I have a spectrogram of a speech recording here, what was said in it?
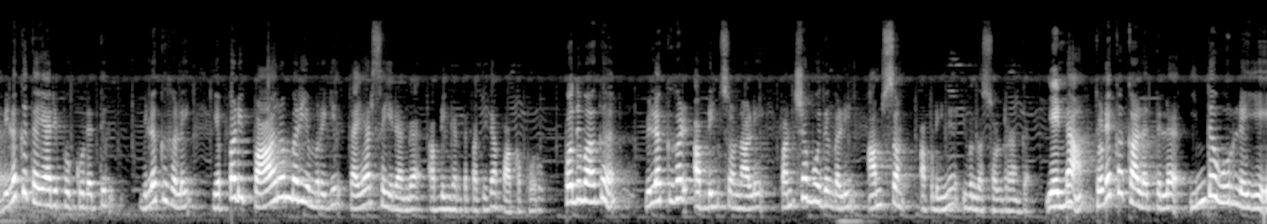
விளக்கு தயாரிப்பு கூடத்தில் விளக்குகளை எப்படி பாரம்பரிய முறையில் தயார் செய்கிறாங்க அப்படிங்கிறத பற்றி தான் பார்க்க போகிறோம் பொதுவாக விளக்குகள் அப்படின்னு சொன்னாலே பஞ்சபூதங்களின் அம்சம் அப்படின்னு இவங்க சொல்கிறாங்க ஏன்னா தொடக்க காலத்தில் இந்த ஊர்லேயே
